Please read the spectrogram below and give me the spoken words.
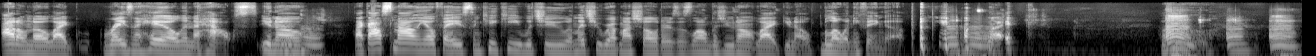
I don't know, like raising hell in the house, you know? Mhm. Like, I'll smile in your face and kiki with you and let you rub my shoulders as long as you don't, like, you know, blow anything up. you know, Mhm. like. Mm, mm, mm.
